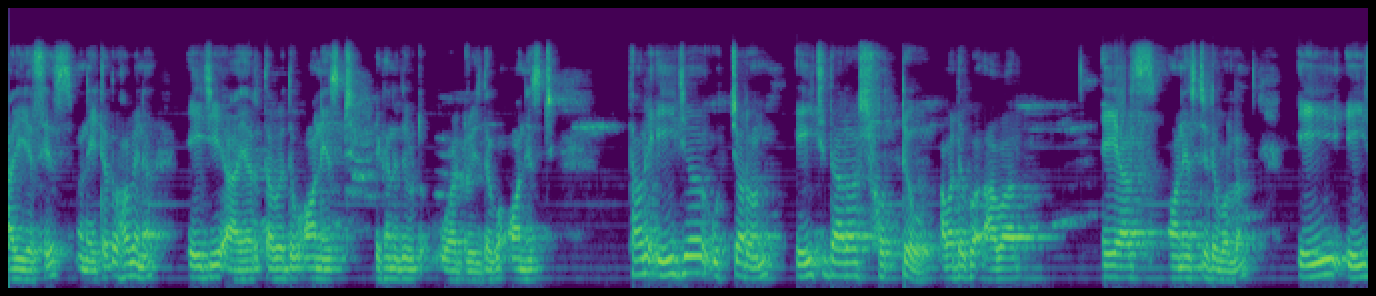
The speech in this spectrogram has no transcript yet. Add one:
আর এস মানে এটা তো হবে না এইচ ই আই আর তারপরে দেখো অনেস্ট এখানে দুটো ওয়ার্ড রয়েছে, দেখো অনেস্ট তাহলে এই যে উচ্চারণ এইচ দ্বারা সত্ত্বেও, আবার দেখো আবার এয়ার্স অনেস্ট এটা বললাম, এই এইচ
